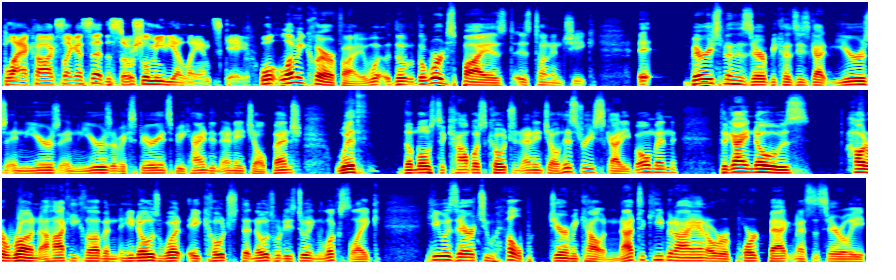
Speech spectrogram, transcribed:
Blackhawks, like I said, the social media landscape. Well, let me clarify. The The word spy is is tongue in cheek. Barry Smith is there because he's got years and years and years of experience behind an NHL bench with the most accomplished coach in NHL history, Scotty Bowman. The guy knows how to run a hockey club and he knows what a coach that knows what he's doing looks like. He was there to help Jeremy Colliton, not to keep an eye on or report back necessarily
